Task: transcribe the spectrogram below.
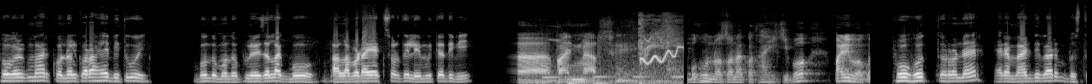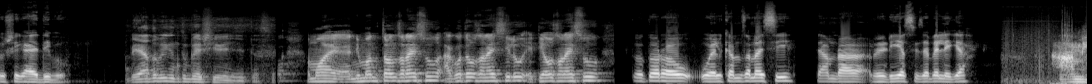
সবের মার কন্ট্রোল করা হয় তুই। বন্ধু বান্ধব লয়ে যা লাগবো। বালা বাড়া এক সর দিলে মুইতা দিবি। বাইন মারছে বহু নজনা কথা শিকিব পাৰিব বহুত ধরনের এরা মার দিবার বস্তু শিখাই দিব। বেয়াদবি কিন্তু বেশি হয়ে যেতেছে মই নিমন্ত্ৰণ জনাইছো আগতেও জনাইছিলো এতিয়াও জনাইছো। তো তোর ওয়েলকাম জানাইছি তে আমরা রেডি আছি যাবে লেগা আমি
